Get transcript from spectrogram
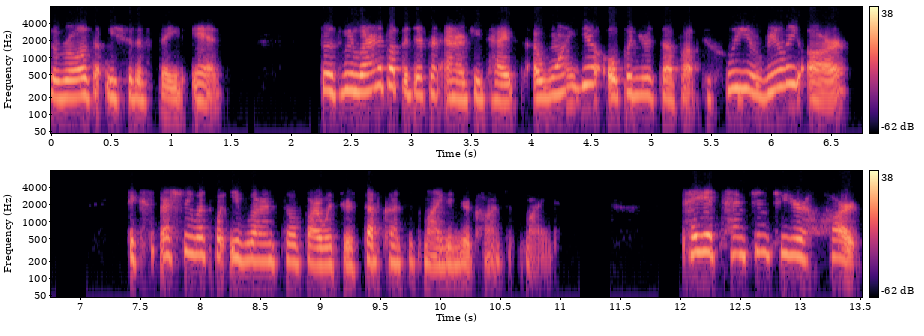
the roles that we should have stayed in. So as we learn about the different energy types, I want you to open yourself up to who you really are, especially with what you've learned so far with your subconscious mind and your conscious mind. Pay attention to your heart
